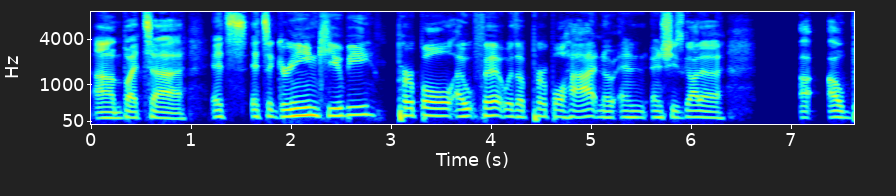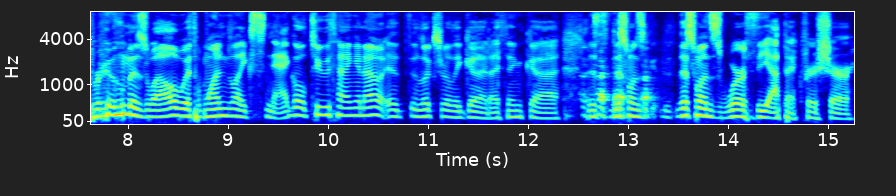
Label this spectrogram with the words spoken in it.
Um, but uh, it's it's a green QB, purple outfit with a purple hat, and a- and and she's got a a, a broom as well with one like snaggle tooth hanging out. It, it looks really good. I think uh, this this one's this one's worth the epic for sure.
